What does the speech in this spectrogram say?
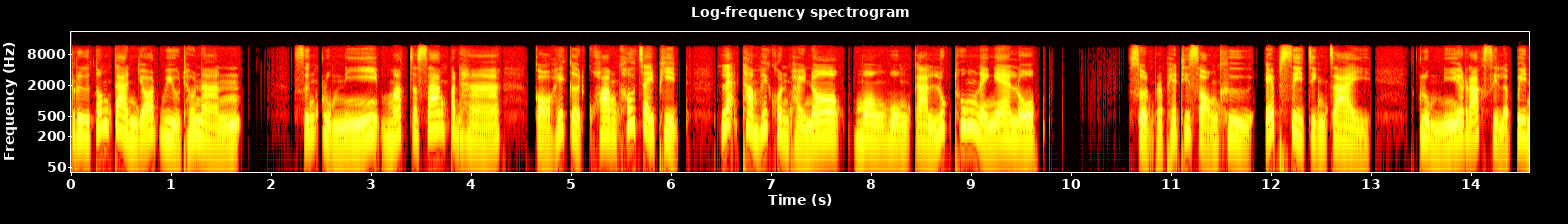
หรือต้องการยอดวิวเท่านั้น ซึ่งกลุ่มนี้มักจะสร้างปัญหาก่อให้เกิดความเข้าใจผิด และทำให้คนภายนอกมองวงการลูกทุ่งในแง่ลบ ส่วนประเภทที่ 2 คือ FC จริงใจ กลุ่มนี้รักศิลปิน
